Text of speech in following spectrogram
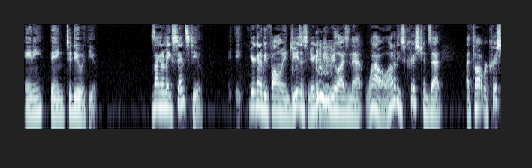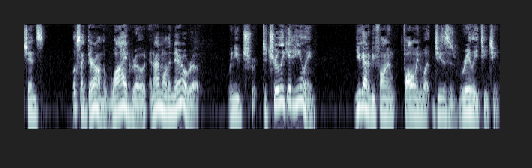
anything to do with you. It's not going to make sense to you. You're going to be following Jesus and you're going to be realizing that, wow, a lot of these Christians that I thought were Christians looks like they're on the wide road and I'm on the narrow road. When you tr- to truly get healing, you got to be following following what Jesus is really teaching.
